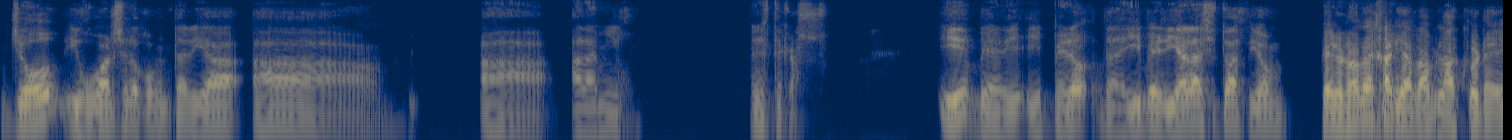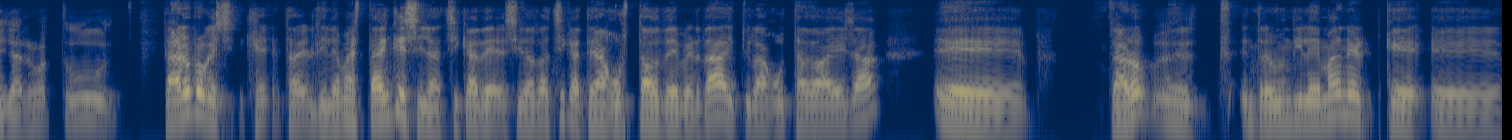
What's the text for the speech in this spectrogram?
Yo igual se lo comentaría a, al amigo, en este caso. Y, y, pero de ahí vería la situación. Pero no dejaría de hablar con ella, ¿no? Tú Claro, porque el dilema está en que si la chica de, si la chica te ha gustado de verdad y tú le has gustado a ella, eh, claro, eh, entra en un dilema en el que eh,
